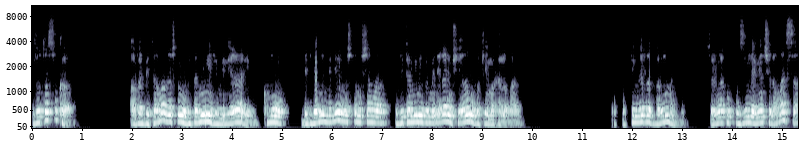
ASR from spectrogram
זה אותו סוכר. אבל בתמר יש לנו ויטמינים ומינרלים, כמו בדגנים מלאים יש לנו שם ויטמינים ומינרלים שאין לנו בקמח הלבן. אז תשים לב לדברים האלה. עכשיו אם אנחנו חוזרים לעניין של המסה,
